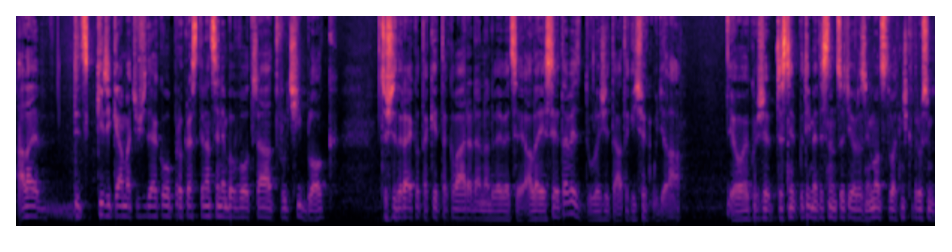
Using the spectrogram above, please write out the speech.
Ale vždycky říkám, ať už jde jako o prokrastinaci nebo o třeba tvůrčí blog, což je teda jako taky taková rada na dvě věci, ale jestli je ta věc důležitá, tak ji člověk udělá. Jo, jakože přesně u té jsem co ti hrozně moc, to byla knížka, kterou jsem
